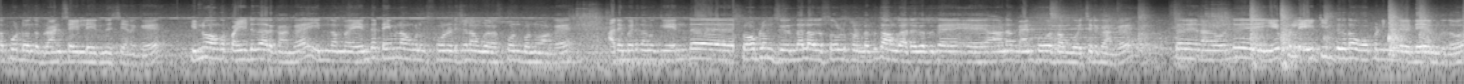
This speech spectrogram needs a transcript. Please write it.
சப்போர்ட் வந்து பிராண்ட் சைடில் இருந்துச்சு எனக்கு. இன்னும் அவங்க பண்ணிட்டு தான் இருக்காங்க. இன்னும் நம்ம எந்த டைமில் அவங்களுக்கு ஃபோன் அடிச்சாலும் அவங்க ரெஸ்பாண்ட் பண்ணுவாங்க. அதே மாதிரி நமக்கு எந்த ப்ராப்ளம்ஸ் இருந்தாலும் அதை சால்வ் பண்ணுறதுக்கு அவங்க அதுக்கு ஆனால் ஆன மேன் பவர்ஸ் அவங்க வச்சுருக்காங்க. சார் நாங்கள் வந்து ஏப்ரல் எயிட்டீன்த்துக்கு தான் ஓப்பனிங் டே இருந்ததோ.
